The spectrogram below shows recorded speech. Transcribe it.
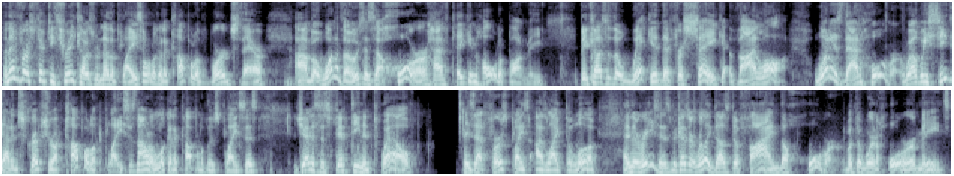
And then verse 53 comes to another place. I want to look at a couple of words there. Uh, but one of those is that horror hath taken hold upon me because of the wicked that forsake thy law. What is that horror? Well, we see that in Scripture a couple of places. Now to look at a couple of those places. Genesis 15 and 12 is that first place I'd like to look. And the reason is because it really does define the horror, what the word horror means.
